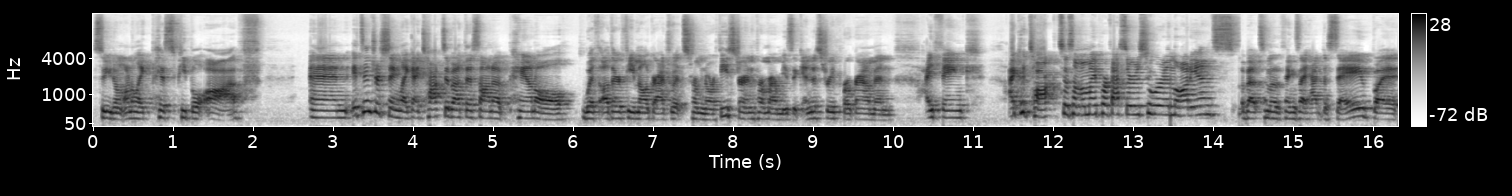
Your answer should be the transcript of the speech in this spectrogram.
so you don't want to like piss people off. And it's interesting, like I talked about this on a panel with other female graduates from Northeastern from our music industry program. And I think I could talk to some of my professors who were in the audience about some of the things I had to say, but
